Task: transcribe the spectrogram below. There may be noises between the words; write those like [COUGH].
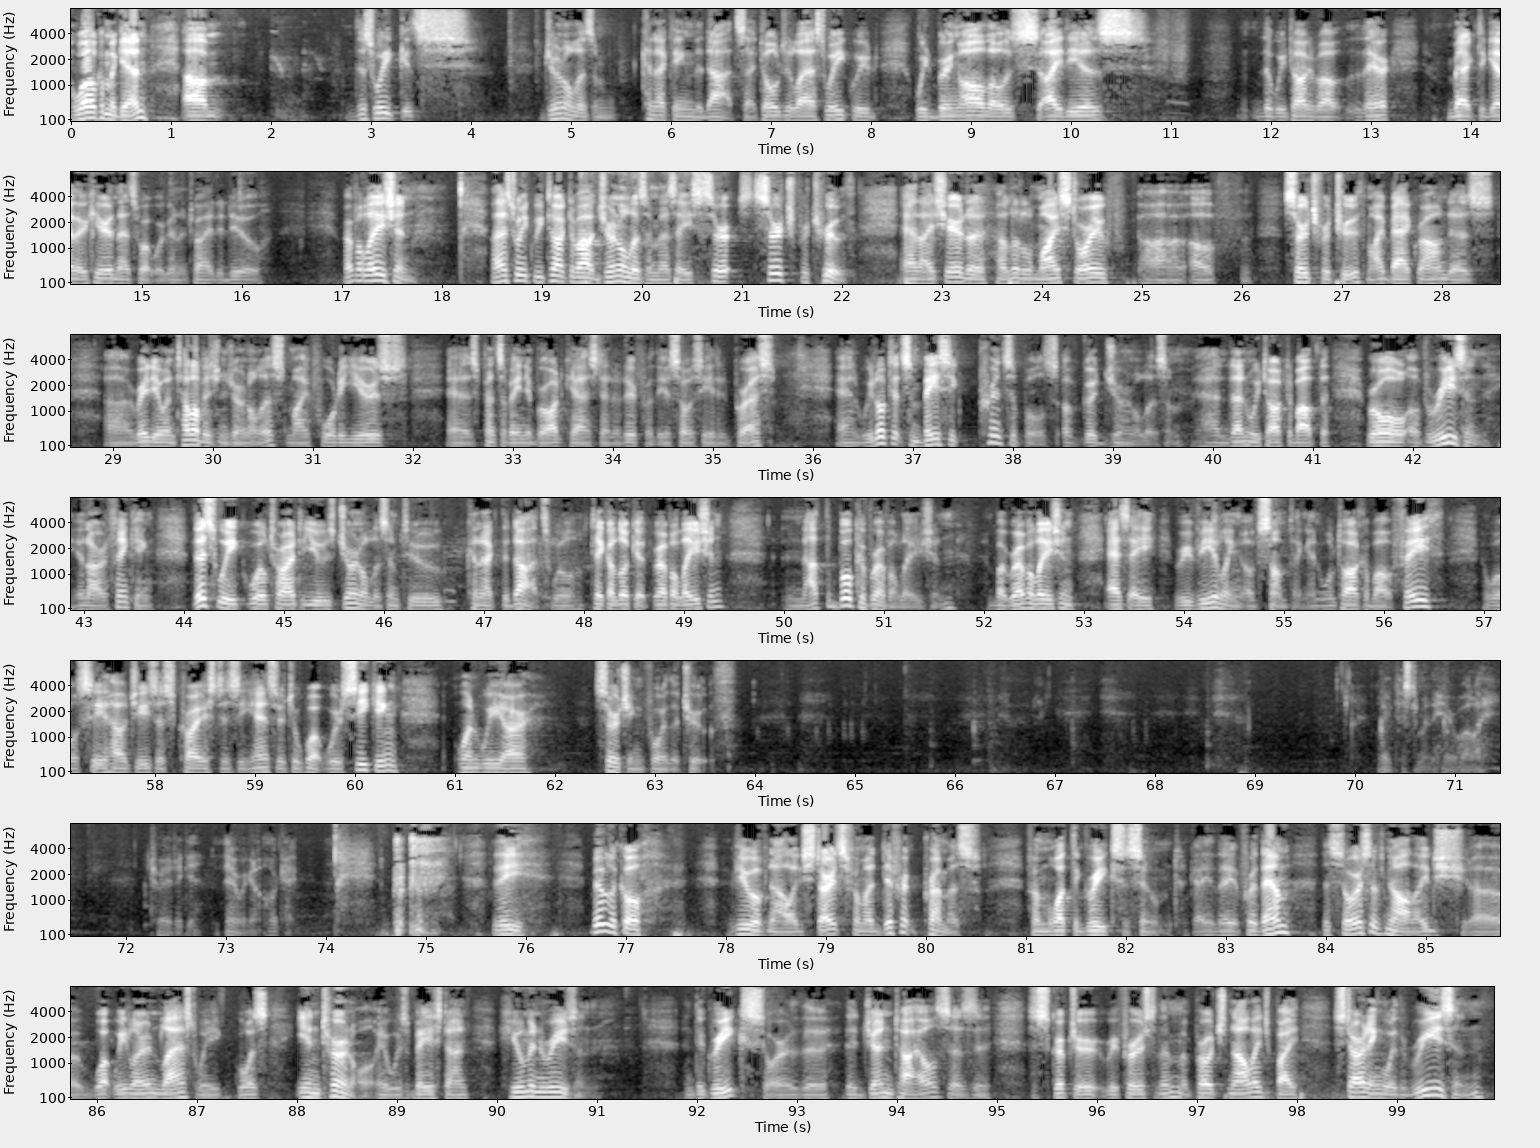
Welcome again. Um, this week it's journalism connecting the dots. I told you last week we'd we'd bring all those ideas that we talked about there back together here, and that's what we're going to try to do. Revelation. Last week we talked about journalism as a search for truth, and I shared a, a little of my story uh, of search for truth, my background as uh, radio and television journalist, my 40 years as Pennsylvania broadcast editor for the Associated Press. And we looked at some basic principles of good journalism. And then we talked about the role of reason in our thinking. This week, we'll try to use journalism to connect the dots. We'll take a look at Revelation, not the book of Revelation, but Revelation as a revealing of something. And we'll talk about faith We'll see how Jesus Christ is the answer to what we're seeking when we are searching for the truth. Wait just a minute here while I try to get. There we go. Okay. [CLEARS THROAT] the biblical view of knowledge starts from a different premise from what the Greeks assumed. Okay? They, for them, the source of knowledge, uh, what we learned last week, was internal. It was based on human reason. And the Greeks, or the, the Gentiles, as the, scripture refers to them, approached knowledge by starting with reason,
